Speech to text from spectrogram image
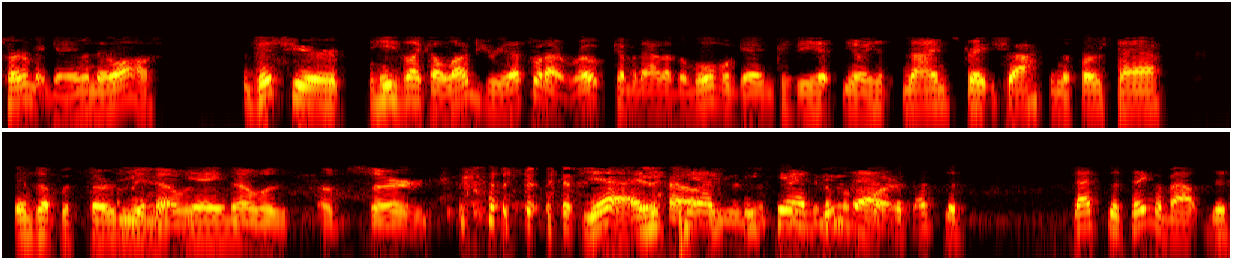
tournament game, and they lost. This year, he's like a luxury. That's what I wrote coming out of the Louisville game because he hit you know he hit nine straight shots in the first half, ends up with thirty I mean, in that, that was, game. That was absurd. yeah, and he can't he, he, can't do that. apart. But that's the that's the thing about this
